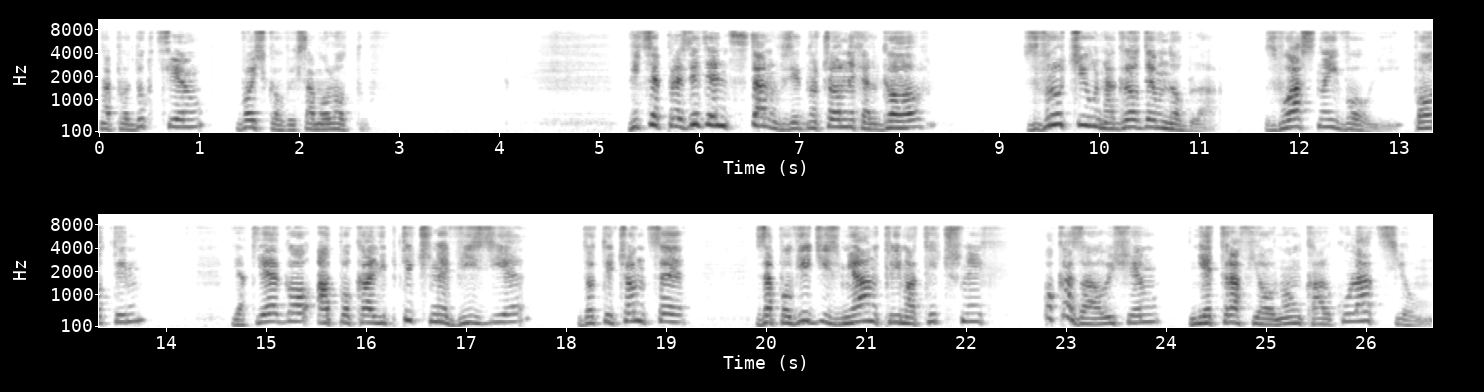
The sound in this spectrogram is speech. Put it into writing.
na produkcję wojskowych samolotów. Wiceprezydent Stanów Zjednoczonych El Gore zwrócił Nagrodę Nobla z własnej woli po tym, jak jego apokaliptyczne wizje dotyczące zapowiedzi zmian klimatycznych okazały się nietrafioną kalkulacją,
